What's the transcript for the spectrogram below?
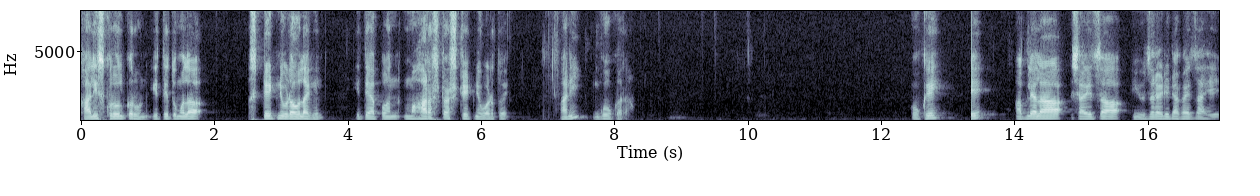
खाली स्क्रोल करून इथे तुम्हाला स्टेट निवडावं लागेल. इथे आपण महाराष्ट्र स्टेट निवडतोय आणि गो करा. ओके आपल्याला शाळेचा युजर आय डी टाकायचा आहे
